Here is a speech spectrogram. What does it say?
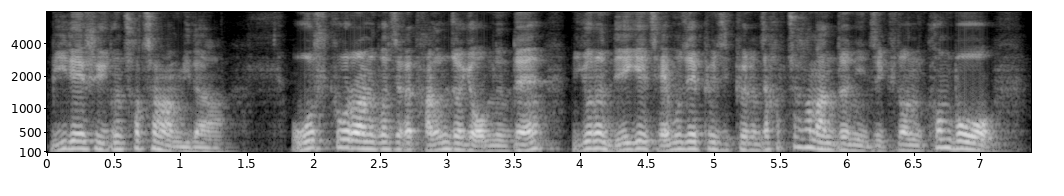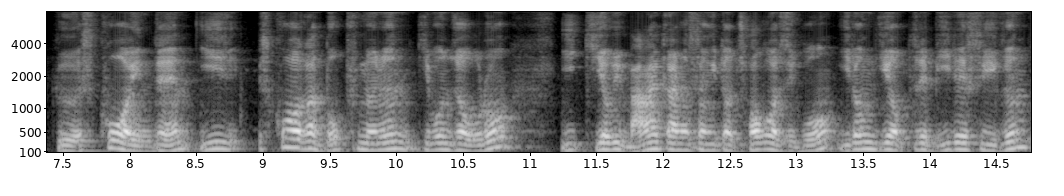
미래 수익은 처참합니다. 오스코어라는 건 제가 다룬 적이 없는데 이거는 네 개 재무제표 지표를 이제 합쳐서 만든 이제 그런 콤보 그 스코어인데 이 스코어가 높으면은 기본적으로 이 기업이 망할 가능성이 더 적어지고 이런 기업들의 미래 수익은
